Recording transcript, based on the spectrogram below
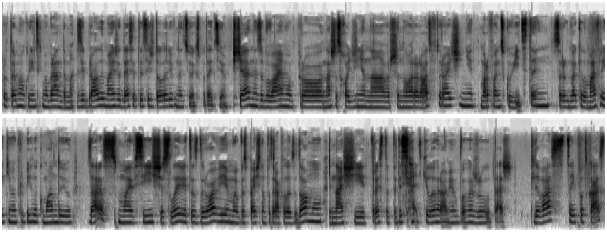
крутими українськими брендами. Зібрали майже 10 тисяч доларів на цю експедицію. Ще не забуваємо про наше сходження на вершину Арарат в Туреччині, марафонську відстань 42 кілометри, які ми пробігли командою. Зараз ми всі щасливі та здорові. Ми безпечно потрапили додому. Наші 350 кілограмів багажу теж для вас цей подкаст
